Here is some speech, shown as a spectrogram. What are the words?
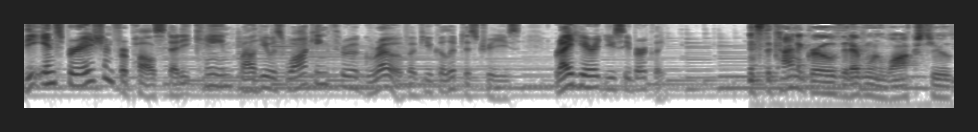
The inspiration for Paul's study came while he was walking through a grove of eucalyptus trees right here at UC Berkeley. It's the kind of grove that everyone walks through.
